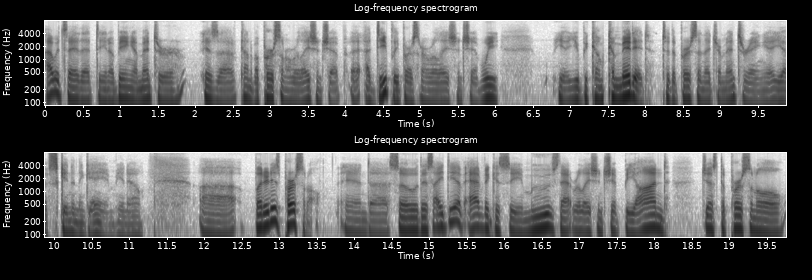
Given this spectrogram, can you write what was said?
I would say that you know being a mentor is a kind of a personal relationship, a, a deeply personal relationship. We you, you become committed to the person that you're mentoring. You, you have skin in the game, you know. Uh, but it is personal, and uh, so this idea of advocacy moves that relationship beyond just the personal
